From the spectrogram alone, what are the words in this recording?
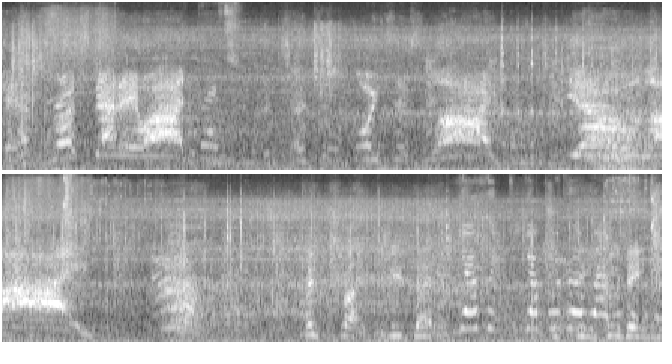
Can't trust anyone! Капець. The central voices lie! You lie! I'm trying to be better. Я хоч я enough.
